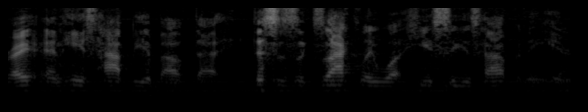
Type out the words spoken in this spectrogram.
right? And he's happy about that. This is exactly what he sees happening here.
